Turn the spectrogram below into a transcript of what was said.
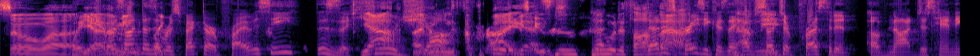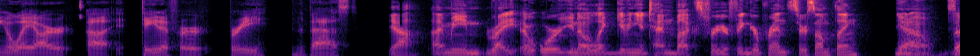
So uh, wait, yeah, Amazon I mean, doesn't like, respect our privacy. This is a yeah, huge I shock. mean, surprise. Who, who, who would have thought that that? is crazy because they Not have me. such a precedent of not just handing away our uh, data for free in the past. Yeah, I mean, right, or, or you know, like giving you ten bucks for your fingerprints or something. You Yeah. know, So-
